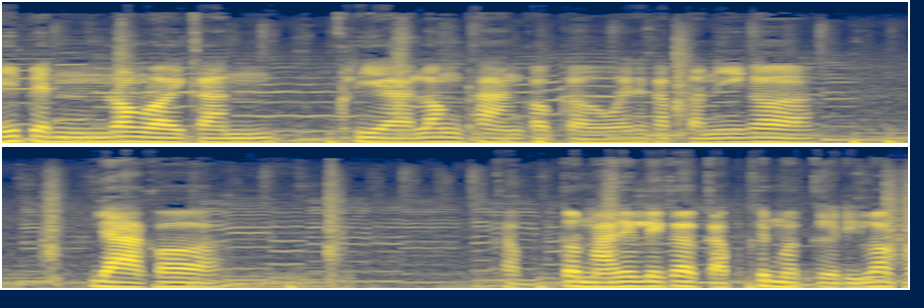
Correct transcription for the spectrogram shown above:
นนี้เป็นร่องรอยการเคลียร์ร่องทางเก่าๆไว้นะครับ ตอนนี้ก็หญ้าก็กับต้นไม้เล็กๆก็กลับขึ้นมาเกิดอีกรอบ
